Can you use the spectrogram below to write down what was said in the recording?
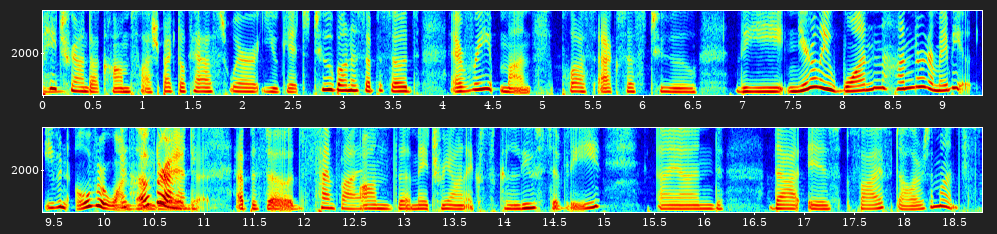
patreon.com slash Bechdelcast, where you get two bonus episodes every month, plus access to the nearly 100 or maybe even over 100, It's over 100. episodes Time flies. on the Matreon exclusively. And that is $5 a month.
